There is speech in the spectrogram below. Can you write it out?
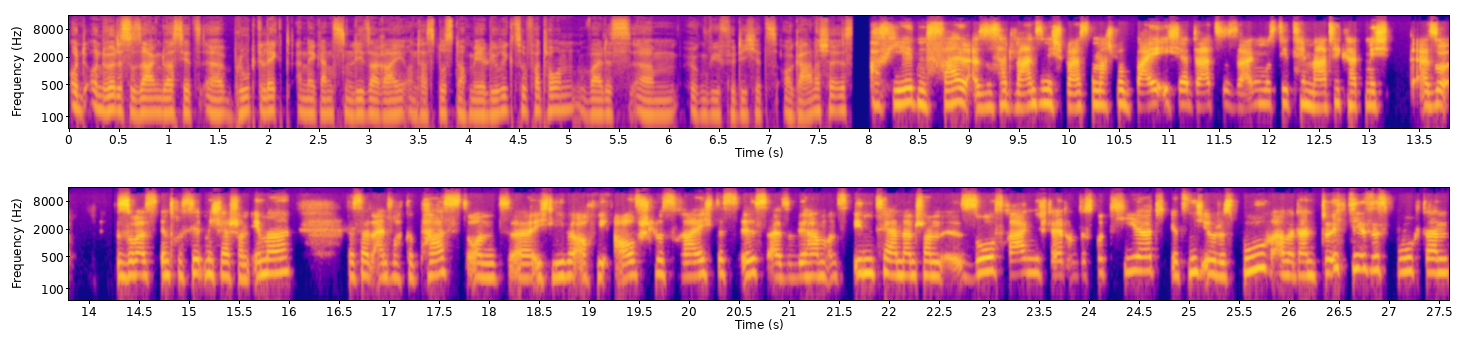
Und, und würdest du sagen, du hast jetzt äh, Blut geleckt an der ganzen Leserei und hast Lust, noch mehr Lyrik zu vertonen, weil das ähm, irgendwie für dich jetzt organischer ist? Auf jeden Fall. Also es hat wahnsinnig Spaß gemacht, wobei ich ja dazu sagen muss, die Thematik hat mich, also sowas interessiert mich ja schon immer. Das hat einfach gepasst und äh, ich liebe auch, wie aufschlussreich das ist. Also wir haben uns intern dann schon so Fragen gestellt und diskutiert, jetzt nicht über das Buch, aber dann durch dieses Buch dann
